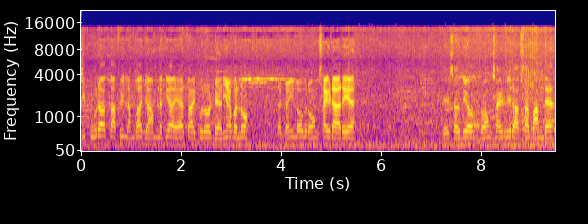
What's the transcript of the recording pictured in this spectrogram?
ਕਿ ਪੂਰਾ ਕਾਫੀ ਲੰਬਾ ਜਾਮ ਲੱਗਿਆ ਹੋਇਆ ਤਾਜਪੁਰ ਔਰ ਡੈਰੀਆਂ ਵੱਲੋਂ। ਤਾਂ ਕਈ ਲੋਕ ਰੋਂਗ ਸਾਈਡ ਆ ਰਹੇ ਆ। ਦੇਖ ਸਕਦੇ ਹੋ, ਰੋਂਗ ਸਾਈਡ ਵੀ ਰਸਤਾ ਬੰਦ ਹੈ।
